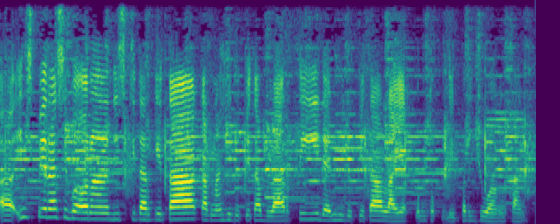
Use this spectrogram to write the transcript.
uh, inspirasi buat orang di sekitar kita, karena hidup kita berarti dan hidup kita layak untuk diperjuangkan.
